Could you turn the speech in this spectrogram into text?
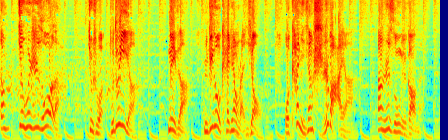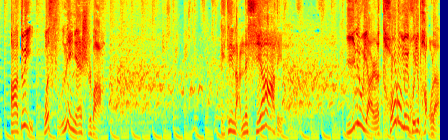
当惊魂失措了，就说：“不对呀，妹子啊，你别给我开这样玩笑，我看你像十八呀。”当时苏木就告诉他。啊，对我死那年十八，给这男的吓的，一溜烟啊，头都没回就跑了。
